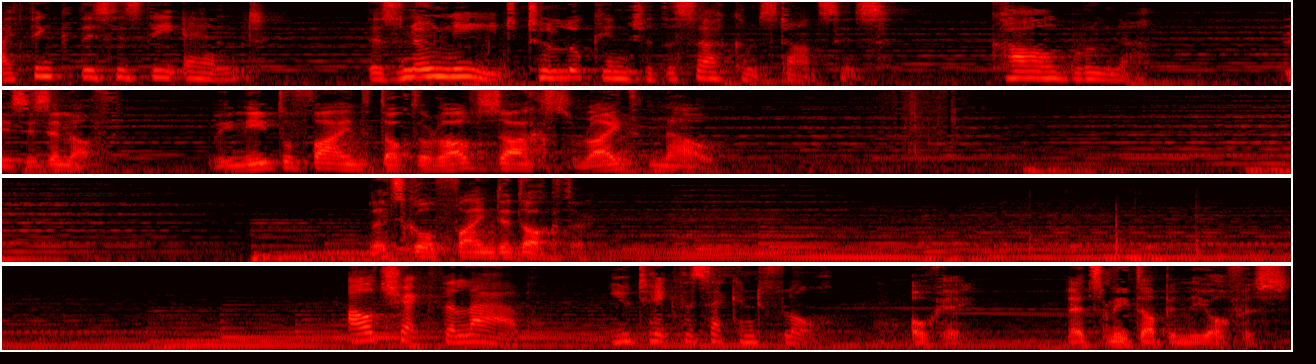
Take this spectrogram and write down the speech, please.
I think this is the end. There's no need to look into the circumstances. Karl Brunner. This is enough. We need to find Dr. Ralph Zachs right now. Let's go find the doctor. I'll check the lab. You take the second floor. Okay, let's meet up in the office.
